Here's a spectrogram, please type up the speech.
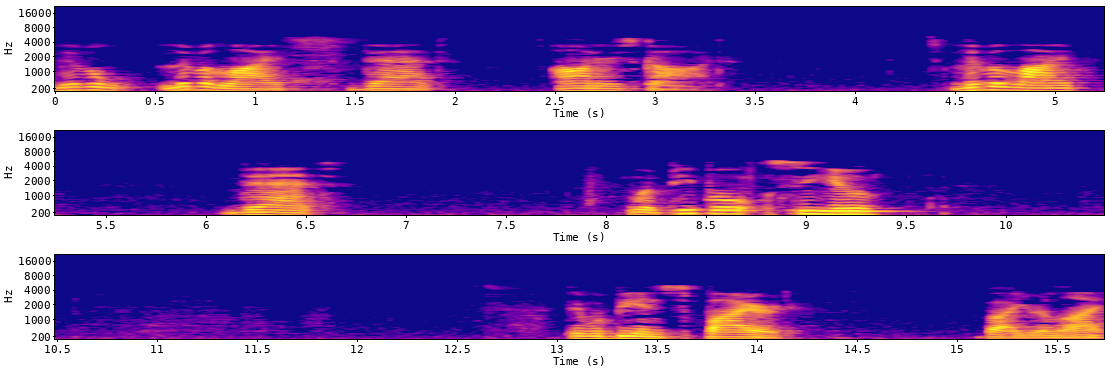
live a, live a life that honors God. Live a life that when people see you They will be inspired by your life.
